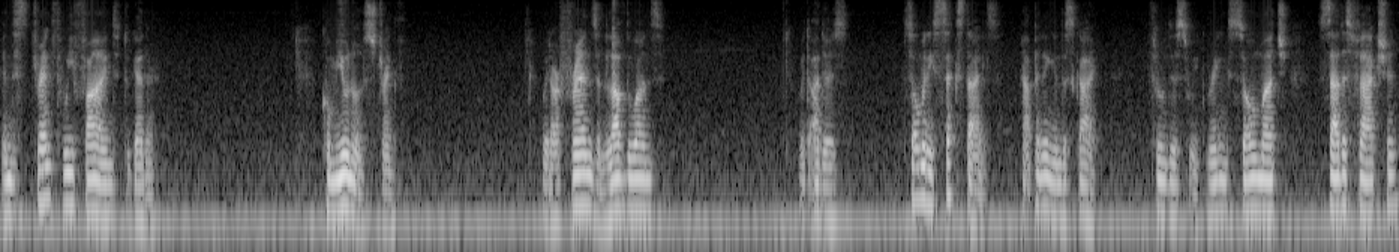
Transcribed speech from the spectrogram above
and the strength we find together. Communal strength. With our friends and loved ones. With others. So many sextiles happening in the sky through this week, bringing so much satisfaction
